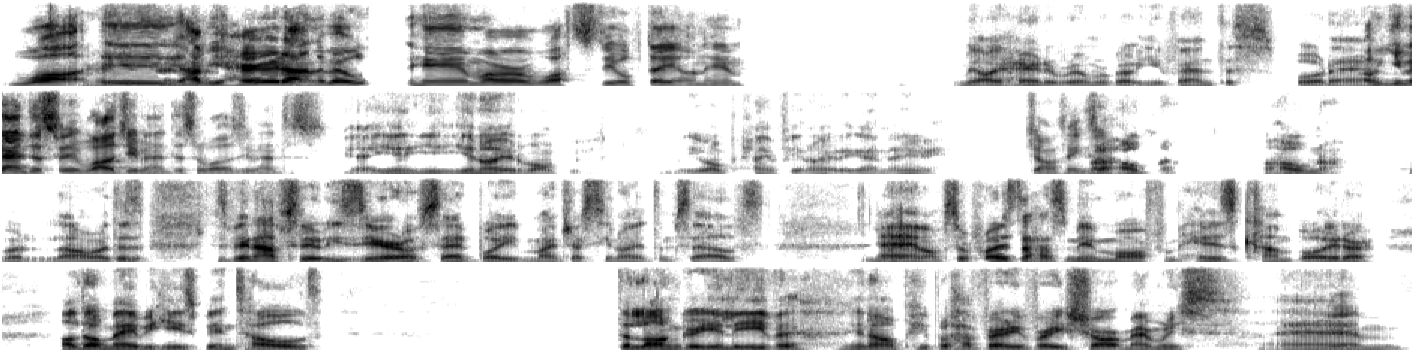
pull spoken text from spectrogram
What is, have you heard anything about him, or what's the update on him? Yeah, I heard a rumor about Juventus, but um, oh, Juventus, it was Juventus, it was Juventus. Yeah, United won't be, you won't be playing for United again anyway. Don't think so. I hope not. I hope not. But no, there's, there's been absolutely zero said by Manchester United themselves. Yeah. Um, I'm surprised there hasn't been more from his camp either. Although maybe he's been told the longer you leave it, you know, people have very, very short memories. Um,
